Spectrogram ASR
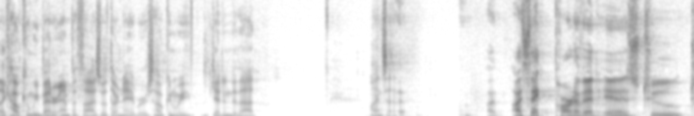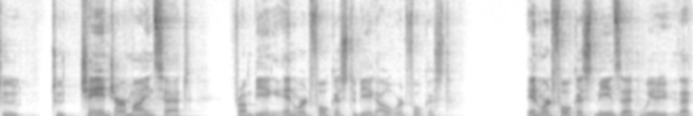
Like, how can we better empathize with our neighbors? How can we get into that mindset? I think part of it is to, to, to change our mindset from being inward focused to being outward focused. Inward focused means that, we, that,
